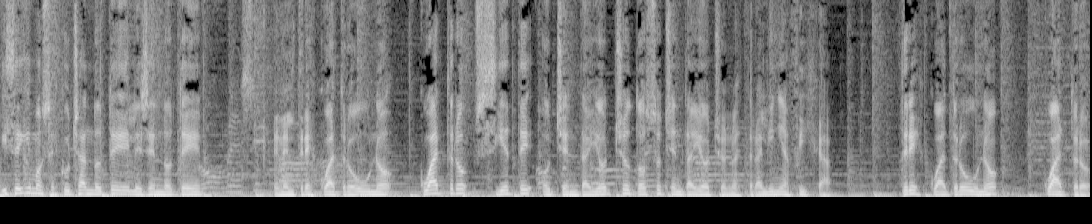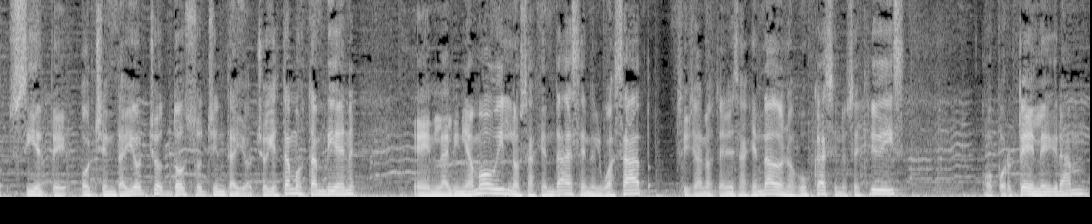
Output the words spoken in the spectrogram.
Y seguimos escuchándote, leyéndote en el 341 4788 288 en nuestra línea fija. 341 4788 288. Y estamos también en la línea móvil, nos agendás en el WhatsApp, si ya nos tenés agendados, nos buscás y nos escribís, o por Telegram,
